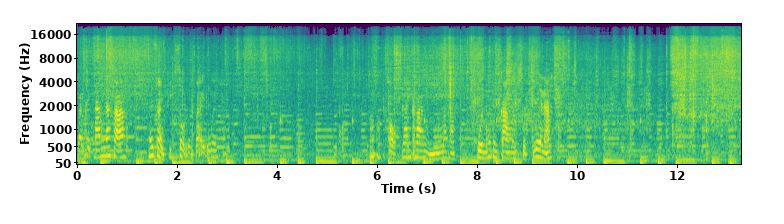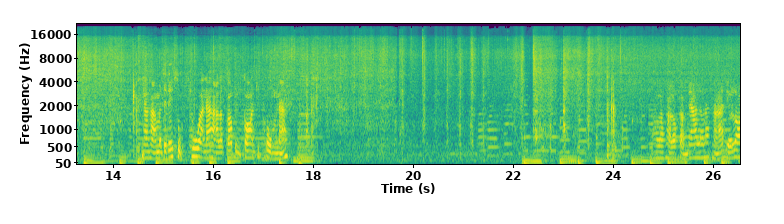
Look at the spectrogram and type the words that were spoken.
หลังจากนั้นนะคะ ให้ใส่พริกสดลงไปด้วยค่ะ ต้องเอาขอบด้านข้างอย่างนี้นะคะ คนให้ตรงกลางมันสุกด้วยนะ นะคะ มันจะได้สุกทั่วนะคะ แล้วก็เป็นก้อนที่กลมนะ เอาละค่ะ เรากลับด้านแล้วนะคะ เดี๋ยวรอ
